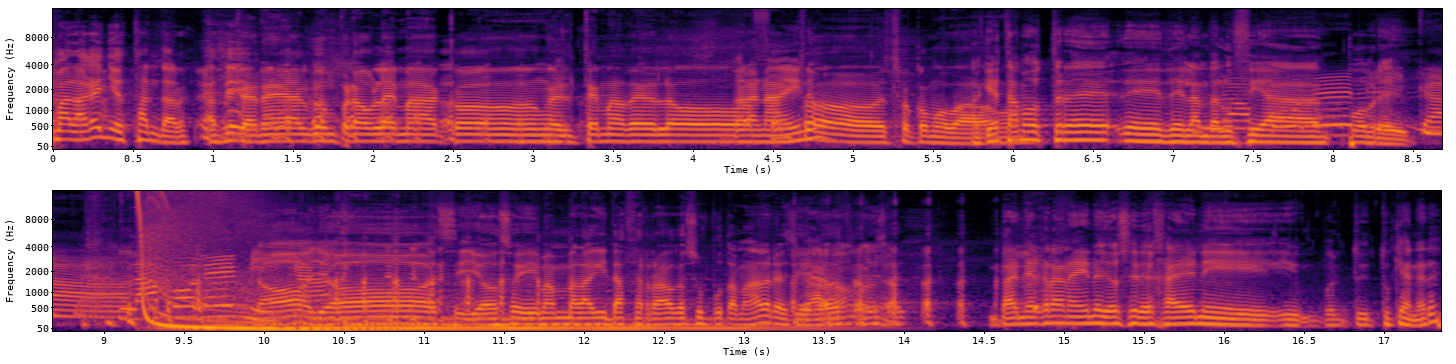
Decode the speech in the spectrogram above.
malagueño estándar. Así. ¿Tenéis algún problema con el tema de los Granaíno? acentos? ¿Esto cómo va? Aquí estamos tres de, de la Andalucía pobre. No, yo. Si yo soy más malaguita cerrado que su puta madre. Si Claro, yo- coño. Daniel Granaíno, yo soy de Jaén y. y- pues, ¿tú, tú quién eres?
